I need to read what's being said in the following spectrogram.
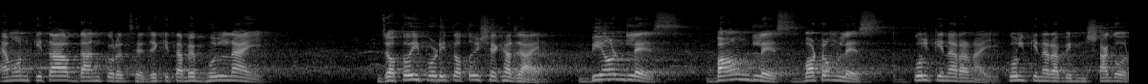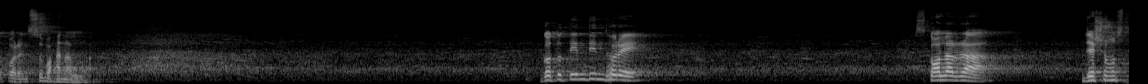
এমন কিতাব দান করেছে যে কিতাবে ভুল নাই যতই পড়ি ততই শেখা যায়। বিয়ন্ডলেস বাউন্ডলেস বটমলেস কুল কিনারা নাই। কুল কিনারাবিহীন সাগর পড়েন সুবাহান আল্লাহ গত তিন দিন ধরে স্কলাররা যে সমস্ত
